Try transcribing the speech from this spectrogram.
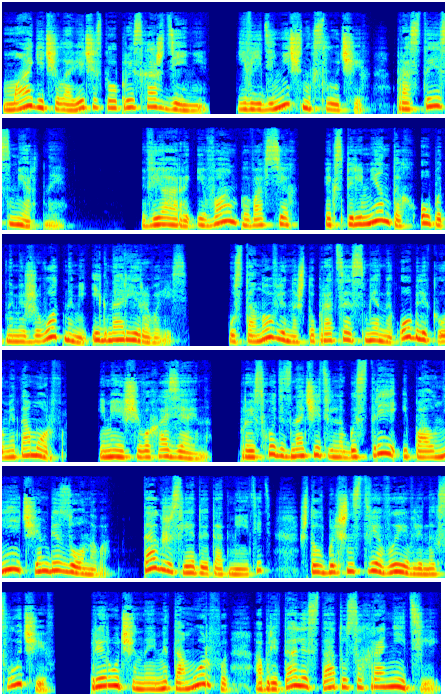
маги человеческого происхождения, и в единичных случаях простые смертные. Виары и вампы во всех экспериментах опытными животными игнорировались. Установлено, что процесс смены облика у метаморфа, имеющего хозяина, происходит значительно быстрее и полнее, чем Бизонова. Также следует отметить, что в большинстве выявленных случаев прирученные метаморфы обретали статус охранителей,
